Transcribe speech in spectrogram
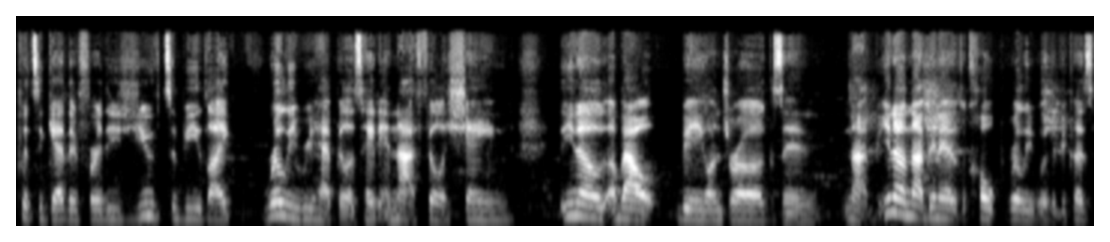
put together for these youth to be like really rehabilitated and not feel ashamed, you know, about being on drugs and not you know not being able to cope really with it because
